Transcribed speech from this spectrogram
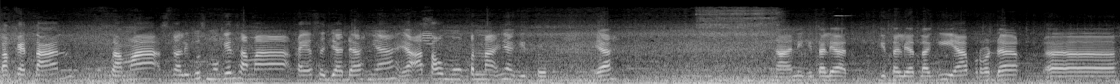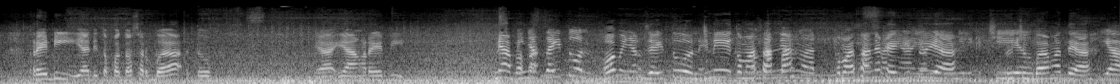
paketan sama sekaligus mungkin sama kayak sejadahnya ya atau mau kenanya gitu ya. Nah ini kita lihat kita lihat lagi ya produk eh, ready ya di toko tos serba tuh ya yang ready. Ini apa Minyak Kak? zaitun. Oh minyak zaitun. Ini kemasannya banget. kemasannya kayak Kemasannya gitu ya. kecil. Lucu banget ya. Ya,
